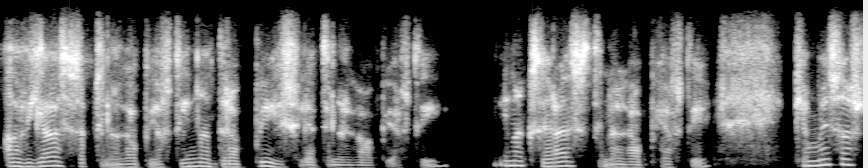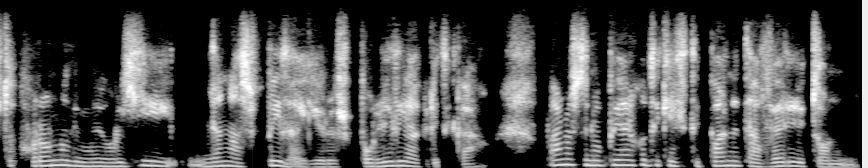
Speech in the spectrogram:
αδειάσεις από την αγάπη αυτή, να ντραπείς για την αγάπη αυτή ή να ξεράσεις την αγάπη αυτή και μέσα στο χρόνο δημιουργεί μια ασπίδα γύρω σου πολύ διακριτικά πάνω στην οποία έρχονται και χτυπάνε τα βέλη των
